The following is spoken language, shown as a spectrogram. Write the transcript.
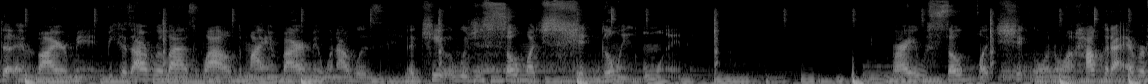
the environment, because I realized, wow, my environment when I was a kid it was just so much shit going on. Right? It was so much shit going on. How could I ever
